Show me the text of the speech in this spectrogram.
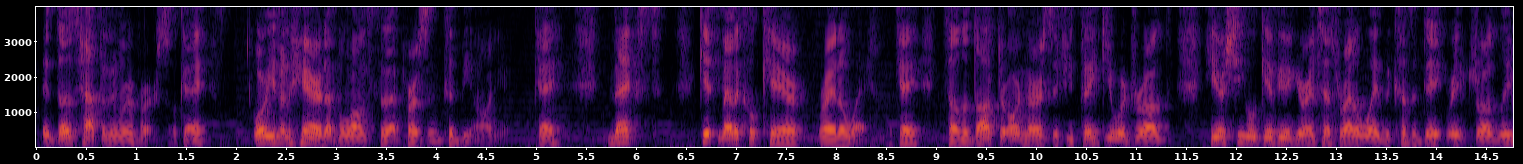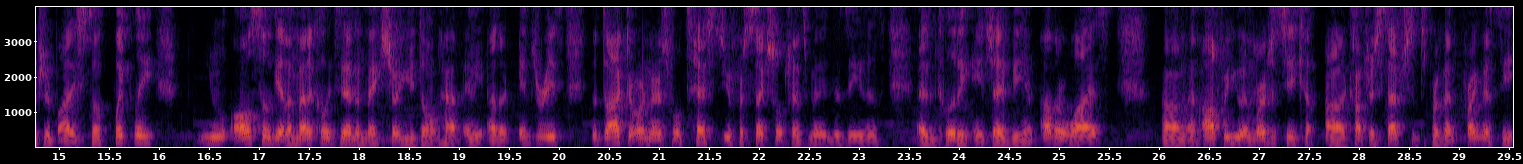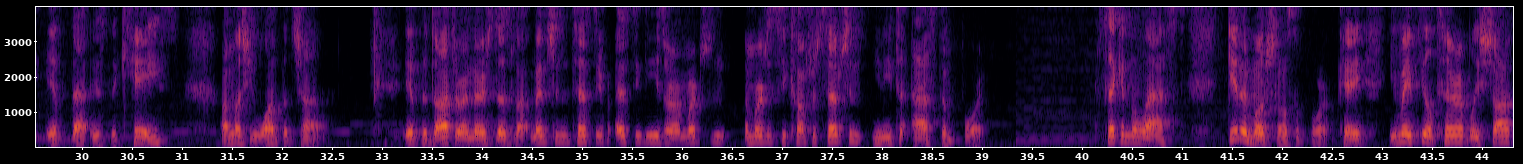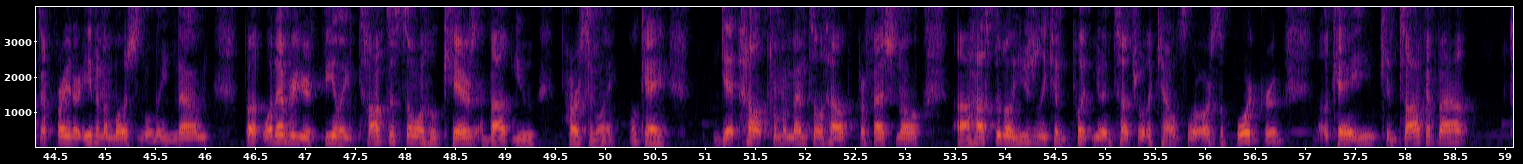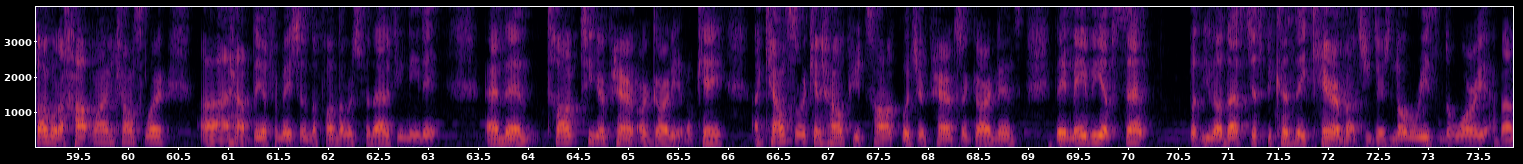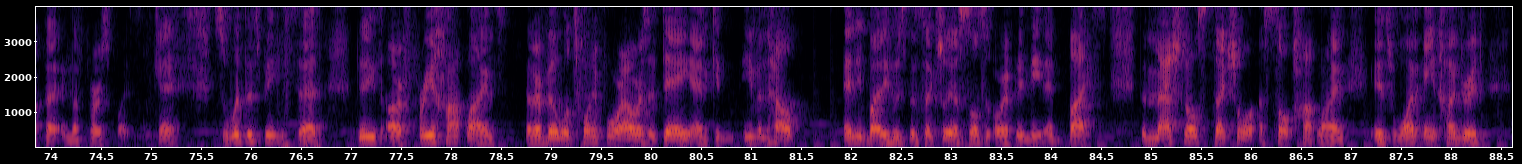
it does happen in reverse, okay? Or even hair that belongs to that person could be on you, okay? Next, get medical care right away. Okay, tell the doctor or nurse if you think you were drugged. He or she will give you a urine test right away because a date rape drug leaves your body so quickly. You also get a medical exam to make sure you don't have any other injuries. The doctor or nurse will test you for sexual transmitted diseases, including HIV and otherwise um, and offer you emergency uh, contraception to prevent pregnancy if that is the case, unless you want the child. If the doctor or nurse does not mention testing for STDs or emergen emergency contraception, you need to ask them for it. Second to last, get emotional support, okay? You may feel terribly shocked, afraid, or even emotionally numb, but whatever you're feeling, talk to someone who cares about you personally, okay? get help from a mental health professional. A hospital usually can put you in touch with a counselor or support group. Okay, you can talk about talk with a hotline counselor. Uh, I have the information and the phone numbers for that if you need it. And then talk to your parent or guardian, okay? A counselor can help you talk with your parents or guardians. They may be upset but you know that's just because they care about you there's no reason to worry about that in the first place okay so with this being said these are free hotlines that are available 24 hours a day and can even help anybody who's been sexually assaulted or if they need advice the national sexual assault hotline is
